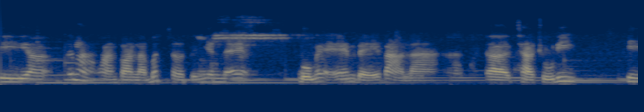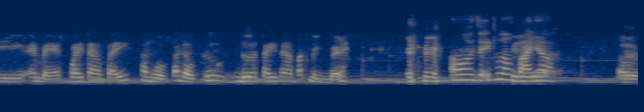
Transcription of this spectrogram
thì à, tức là hoàn toàn là bất ngờ tự nhiên em bố mẹ em bé bảo là à, chào chú đi. Thì em bé quay ra vẫy xong rồi bắt đầu cứ đưa tay ra bắt mình bế Ô, dễ thương thì quá nhờ. ừ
